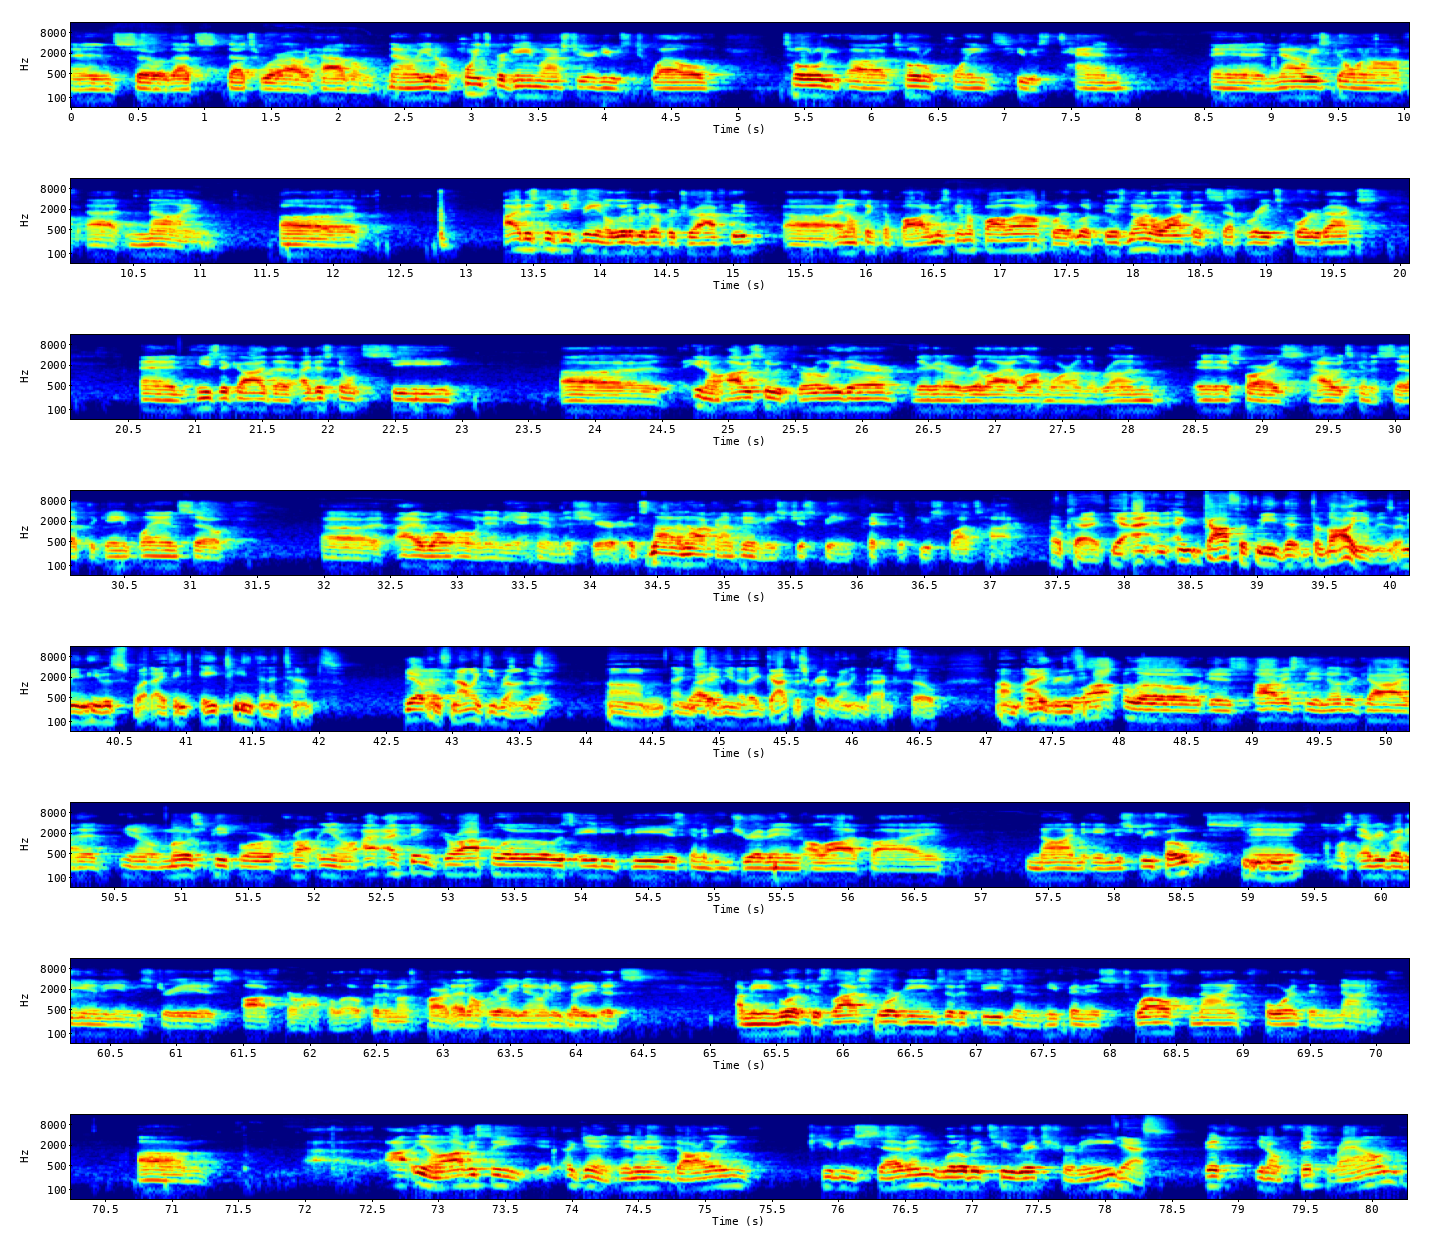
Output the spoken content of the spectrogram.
And so that's that's where I would have him. Now, you know, points per game last year, he was 12 total uh, total points he was 10 and now he's going off at 9 uh, i just think he's being a little bit overdrafted uh, i don't think the bottom is going to fall out but look there's not a lot that separates quarterbacks and he's a guy that i just don't see uh, you know obviously with Gurley there they're going to rely a lot more on the run as far as how it's going to set up the game plan so uh, I won't own any of him this year. It's not a knock on him. He's just being picked a few spots high. Okay. Yeah. And, and Goff with me, the, the volume is, I mean, he was, what, I think 18th in attempts. Yeah, And it's not like he runs. Yep. Um, and Right. so, you know, they got this great running back. So um, I agree with you. Garoppolo is obviously another guy that you know most people are. Pro- you know, I, I think Garoppolo's ADP is going to be driven a lot by non-industry folks, Mm-hmm. and almost everybody in the industry is off Garoppolo for the most part. I don't really know anybody that's. I mean, look, his last four games of the season, he finished 12th, 9th, 4th, and 9th. Um, uh, you know, obviously, again, internet darling, QB seven, a little bit too rich for me. Yes. Fifth, you know, fifth round.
